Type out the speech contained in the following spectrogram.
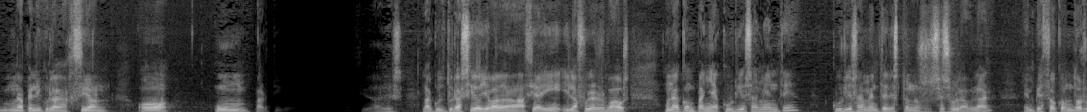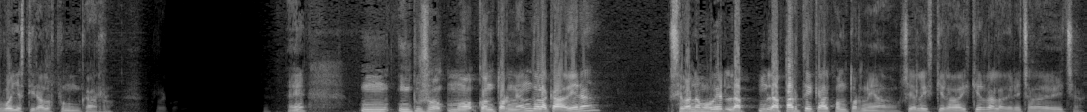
una película de acción o un partido La cultura ha sido llevada hacia ahí y la Furia Baus, una compañía curiosamente, curiosamente de esto no se suele hablar, empezó con dos bueyes tirados por un carro. Mm, incluso contorneando la cadera, se van a mover la, parte que ha contorneado, sea la izquierda a la izquierda, la derecha a la derecha.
